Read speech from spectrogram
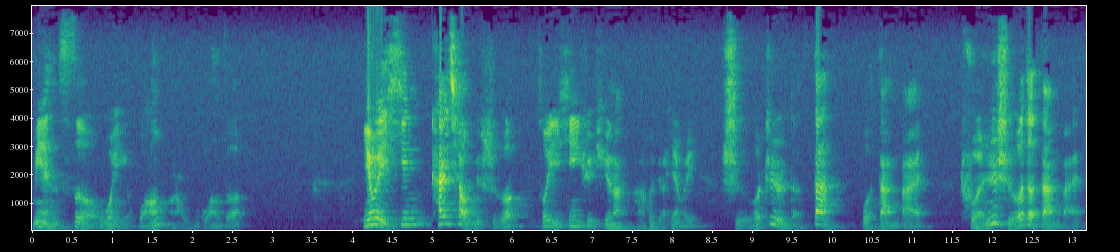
面色萎黄而无光泽，因为心开窍于舌，所以心血虚呢还会表现为舌质的淡或淡白，唇舌的淡白，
